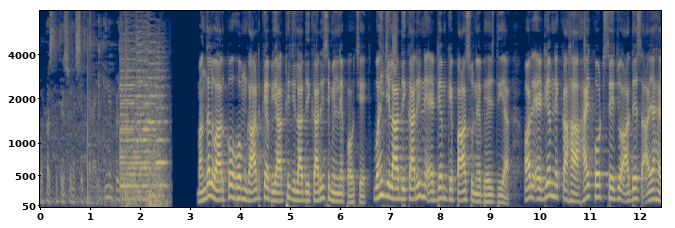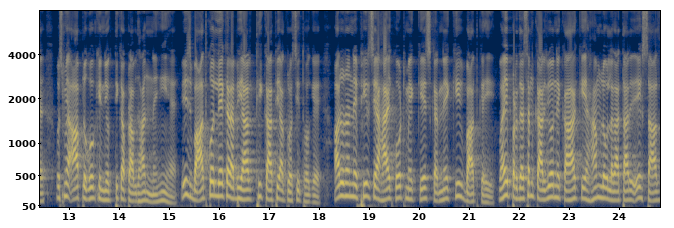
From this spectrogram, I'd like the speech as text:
उपस्थिति सुनिश्चित कराई मंगलवार को होमगार्ड के अभ्यर्थी जिलाधिकारी से मिलने पहुँचे। वहीं जिलाधिकारी ने एडीएम के पास उन्हें भेज दिया और एडीएम ने कहा, हाई कोर्ट से जो आदेश आया है, उसमें आप लोगों की नियुक्ति का प्रावधान नहीं है। इस बात को लेकर अभ्यर्थी काफ़ी आक्रोशित हो गए और उन्होंने फिर से हाई कोर्ट में केस करने की बात कही। वहीं प्रदर्शनकारियों ने कहा कि हम लोग लगातार एक साल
